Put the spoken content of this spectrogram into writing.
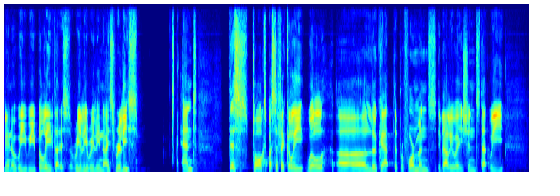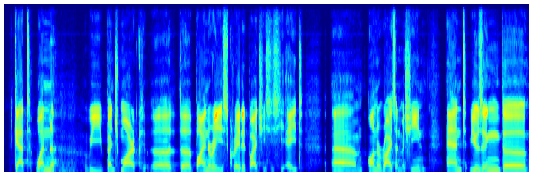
you know, we, we believe that is a really, really nice release. And this talk specifically will uh, look at the performance evaluations that we get when we benchmark uh, the binaries created by GCC 8 um, on a Ryzen machine. And using the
